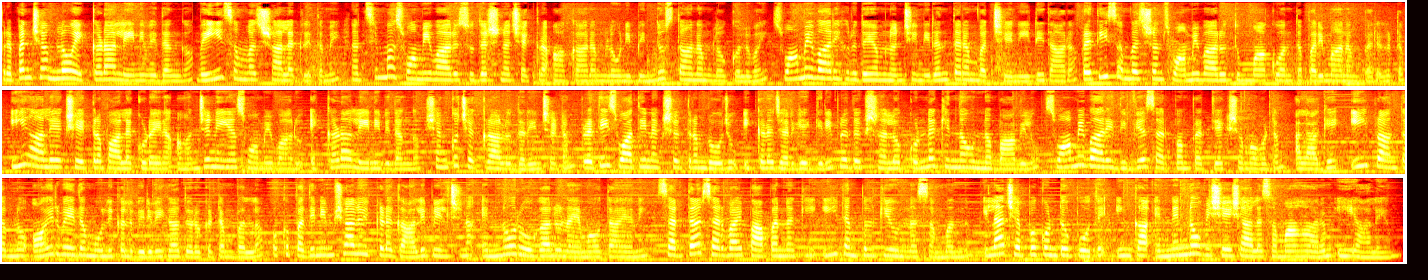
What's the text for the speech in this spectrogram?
ప్రపంచంలో ఎక్కడా లేని విధంగా వెయ్యి సంవత్సరాల క్రితమే నరసింహస్వామి వారు సుదర్శన చక్ర ఆకారంలోని బిందు స్థానంలో కొలువై స్వామివారి హృదయం నుంచి నిరంతరం వచ్చే నీటి ధార ప్రతి సంవత్సరం స్వామివారు తుమ్మాకు అంత పరిమాణం పెరగటం. ఈ ఆలయ క్షేత్ర పాలకుడైన ఆంజనేయ స్వామివారు ఎక్కడా లేని విధంగా శంకు చక్రాలు ధరించటం. ప్రతి స్వాతి నక్షత్రం రోజు ఇక్కడ జరిగే గిరి ప్రదక్షిణలో కొండ కింద ఉన్న బావిలో స్వామివారి దివ్య సర్పం ప్రత్యక్షమవటం అలాగే ఈ ప్రాంతంలో ఆయుర్వేద మూలికలు విరివిగా దొరకటం వల్ల ఒక పది నిమిషాలు ఇక్కడ గాలి పీల్చిన ఎన్నో రోగాలు నయమవుతాయని సర్దార్ సర్వాయి పాపన్నకి ఈ టెంపుల్కి ఉన్న సంబంధం ఇలా చెప్పుకుంటూ పోతే ఇంకా ఎన్నెన్నో విశేషాల సమాహారం ఈ ఆలయం.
